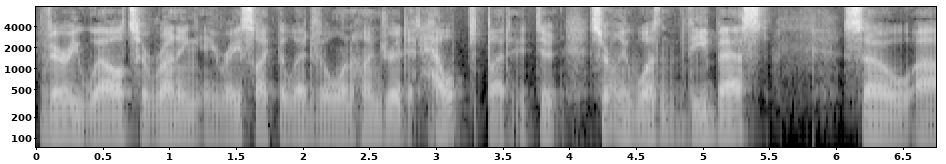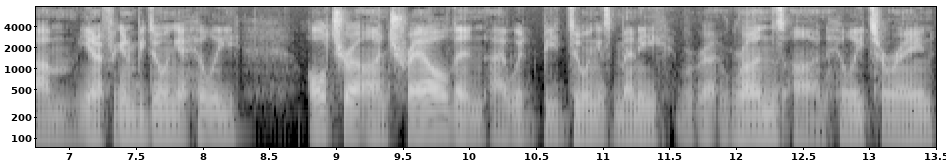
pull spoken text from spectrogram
very well to running a race like the Leadville 100. It helped, but it did, certainly wasn't the best. So, um, you know, if you're going to be doing a hilly ultra on trail, then I would be doing as many r- runs on hilly terrain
